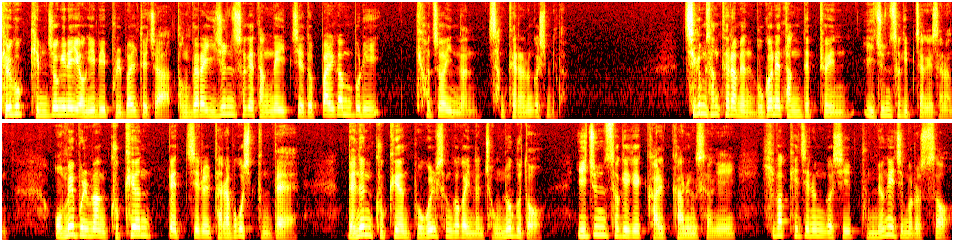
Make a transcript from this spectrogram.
결국 김종인의 영입이 불발되자 덩달아 이준석의 당내 입지에도 빨간불이 켜져 있는 상태라는 것입니다. 지금 상태라면 무관의 당대표인 이준석 입장에서는 오매불망 국회의원 배지를 달아보고 싶은데 내년 국회의원 보궐선거가 있는 종로구도 이준석에게 갈 가능성이 희박해지는 것이 분명해짐으로써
